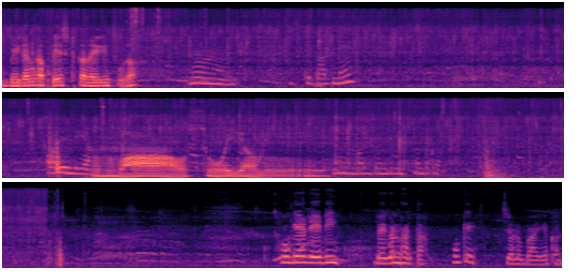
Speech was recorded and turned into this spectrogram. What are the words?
बैगन का पेस्ट करेगी पूरा। हाँ, उसके बाद में वाओ सो हाँ, हो गया रेडी बैगन भरता। ओके चलो बाय अखन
